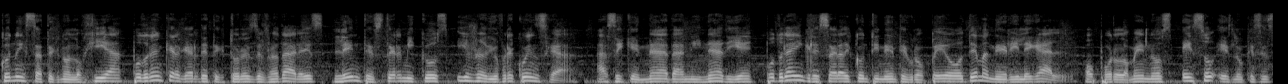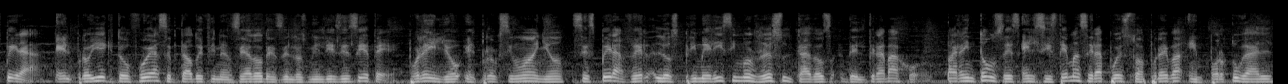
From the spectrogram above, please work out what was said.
Con esta tecnología podrán cargar detectores de radares, lentes térmicos y radiofrecuencia, así que nada ni nadie podrá ingresar al continente europeo de manera ilegal, o por lo menos eso es lo que se espera. El proyecto fue aceptado y financiado desde el 2017. Por ello, el próximo año se espera ver los primerísimos resultados del trabajo. Para entonces, el sistema será puesto a prueba en Portugal,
